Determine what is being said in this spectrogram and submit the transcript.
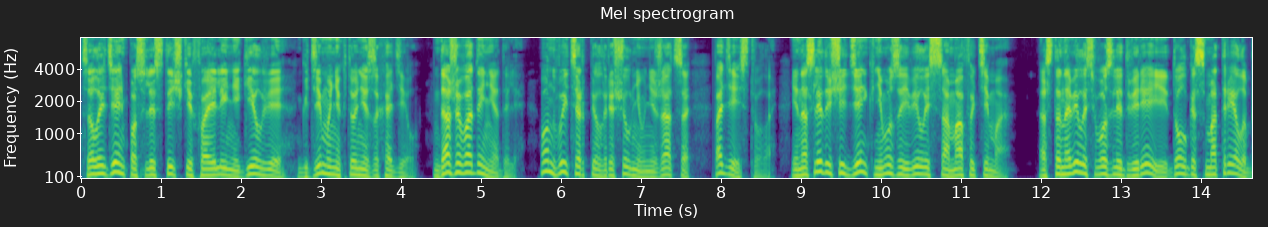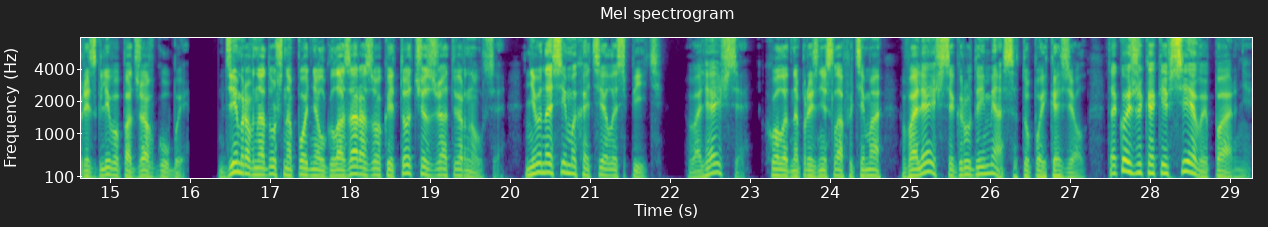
Целый день после стычки Файлини-Гилви к Диму никто не заходил. Даже воды не дали. Он вытерпел, решил не унижаться, подействовало. И на следующий день к нему заявилась сама Фатима. Остановилась возле дверей и долго смотрела, брезгливо поджав губы. Дим равнодушно поднял глаза разок и тотчас же отвернулся. Невыносимо хотелось пить. «Валяешься?» – холодно произнесла Фатима. «Валяешься грудой мяса, тупой козел. Такой же, как и все вы, парни.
